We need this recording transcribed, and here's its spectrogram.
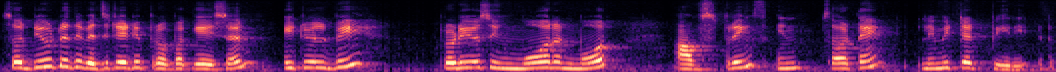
So due to the vegetative propagation it will be producing more and more offsprings in certain limited period.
